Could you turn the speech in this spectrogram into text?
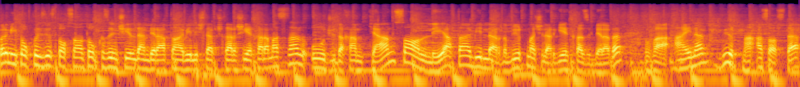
1999 yildan beri avtomobil ishlab chiqarishiga qaramasdan, u juda ham kam sonli avtomobillarni buyurtmachilarga yetkazib beradi va aynan buyurtma asosida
